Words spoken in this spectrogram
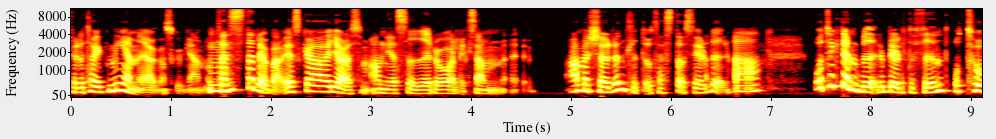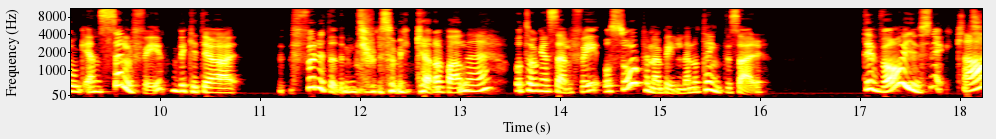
för jag hade tagit med mig ögonskuggan. Och Mm. testade och bara, jag ska göra som Anja säger och liksom, eh, ja men kör runt lite och testa och se hur det blir. Ja. Och tyckte ändå det blev lite fint och tog en selfie, vilket jag förr i tiden inte gjorde så mycket i alla fall. Nej. Och tog en selfie och såg på den här bilden och tänkte så här, det var ju snyggt. Ja.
